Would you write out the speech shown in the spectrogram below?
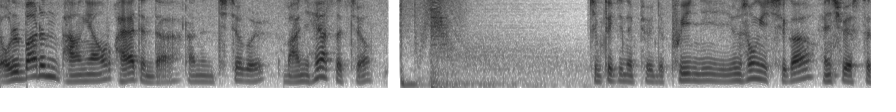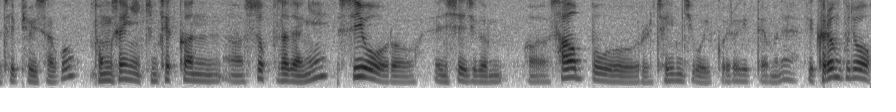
올바른 방향으로 가야 된다라는 지적을 많이 해왔었죠. 김택진 대표 이제 부인이 윤송이 씨가 NC웨스트 대표이사고 동생이 김택헌 어, 수석 부사장이 CEO로 NC에 지금 어, 사업부를 책임지고 있고 이러기 때문에 그런 구조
